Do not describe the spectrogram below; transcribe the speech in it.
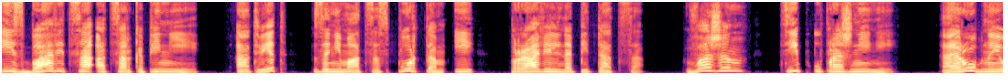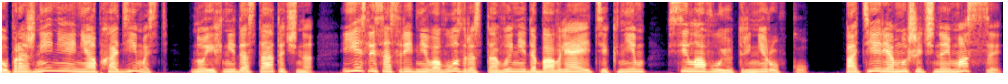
избавиться от саркопении? Ответ – заниматься спортом и правильно питаться. Важен Тип упражнений. Аэробные упражнения – необходимость, но их недостаточно, если со среднего возраста вы не добавляете к ним силовую тренировку. Потеря мышечной массы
